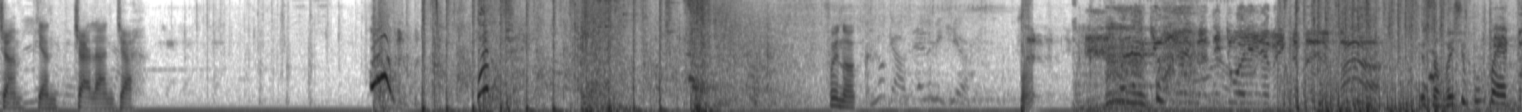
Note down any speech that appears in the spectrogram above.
Champion Challenger. Foi knock. Aí na brincadeira, vá! Eu só vejo o Pepe.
